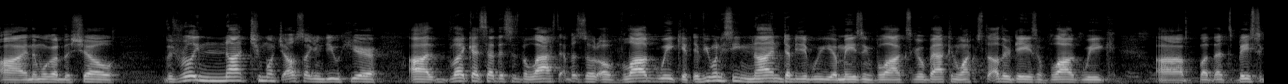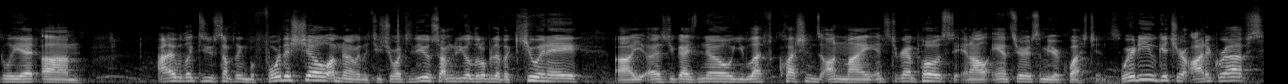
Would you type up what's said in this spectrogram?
uh, and then we'll go to the show. There's really not too much else I can do here. Uh, like I said, this is the last episode of Vlog Week. If, if you want to see non-WWE amazing vlogs, go back and watch the other days of Vlog Week. Uh, but that's basically it. Um, I would like to do something before the show. I'm not really too sure what to do, so I'm gonna do a little bit of a Q&A. Uh, as you guys know, you left questions on my Instagram post, and I'll answer some of your questions. Where do you get your autographs?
